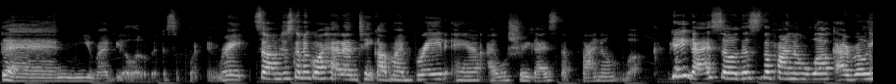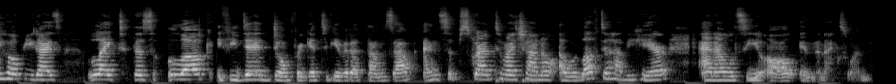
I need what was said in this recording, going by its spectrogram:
then you might be a little bit disappointed, right? So I'm just to go ahead and take out my braid and I will show you guys the final look. Okay guys, so this is the final look. I really hope you guys liked this look. If you did, don't forget to give it a thumbs up and subscribe to my channel. I would love to have you here and I will see you all in the next one.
